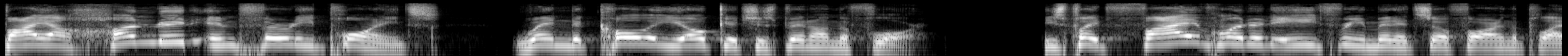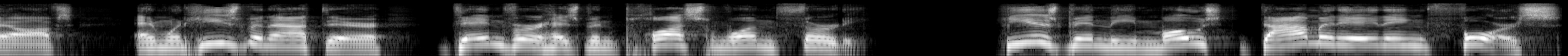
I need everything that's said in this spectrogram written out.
by 130 points when Nikola Jokic has been on the floor. He's played 583 minutes so far in the playoffs. And when he's been out there, Denver has been plus 130. He has been the most dominating force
